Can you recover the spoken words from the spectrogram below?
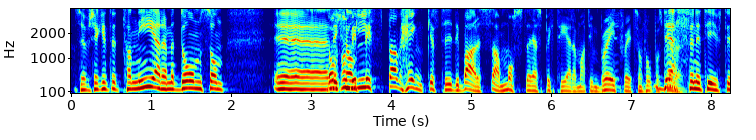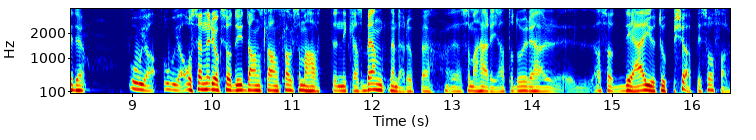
Alltså jag försöker inte ta ner det, med de som Eh, de liksom, som vill lyfta Henkes tid i Barca måste respektera Martin Braithwaite som fotbollsspelare. Definitivt är det. Oh ja, oh ja, och sen är det också, det är danskt landslag som har haft Niklas Bentner där uppe, eh, som har härjat och då är det här, eh, alltså det är ju ett uppköp i så fall.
